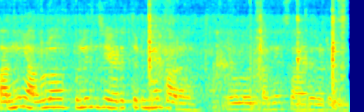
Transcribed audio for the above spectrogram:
தண்ணி அவ்வளோ புளிஞ்சு எடுத்துட்டுமே பாருங்கள் எவ்வளோ தண்ணி சாறு வருது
